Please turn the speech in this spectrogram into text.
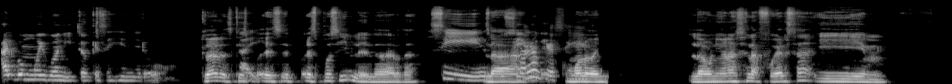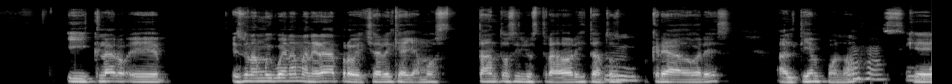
algo muy bonito que se generó. Claro, es que es, es, posible, la verdad. Sí, es posible. Claro que sí. Lo ven, la unión hace la fuerza y, y claro, eh, es una muy buena manera de aprovechar el que hayamos tantos ilustradores y tantos mm. creadores al tiempo, ¿no? que,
